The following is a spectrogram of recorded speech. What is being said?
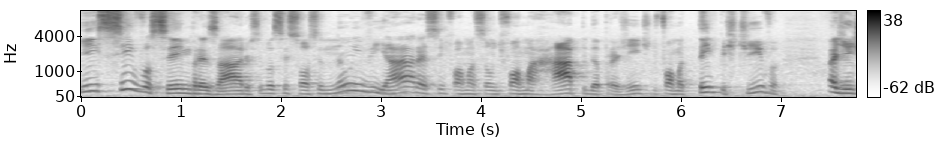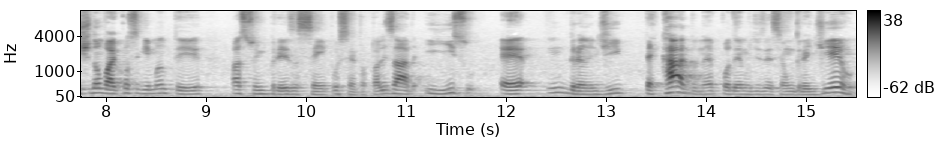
E se você, empresário, se você sócio, não enviar essa informação de forma rápida para a gente, de forma tempestiva, a gente não vai conseguir manter a sua empresa 100% atualizada. E isso é um grande pecado, né? podemos dizer é um grande erro.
